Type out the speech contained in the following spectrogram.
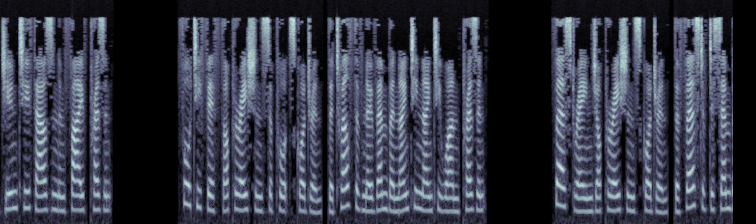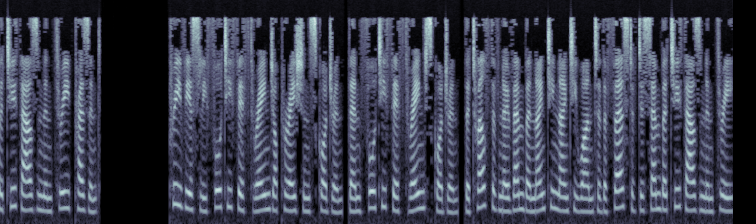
June 2005 present. 45th Operations Support Squadron, 12 November 1991 present First Range Operations Squadron, 1 December 2003 present. Previously 45th Range Operations Squadron, then 45th Range Squadron, 12 November 1991 to 1 December 2003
